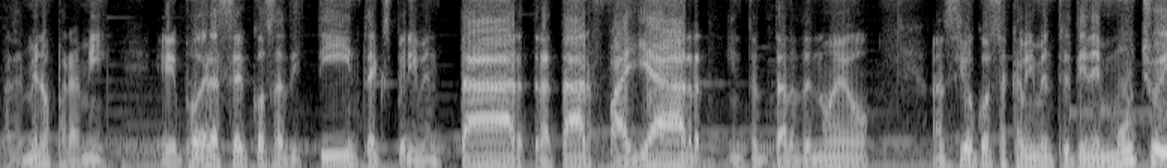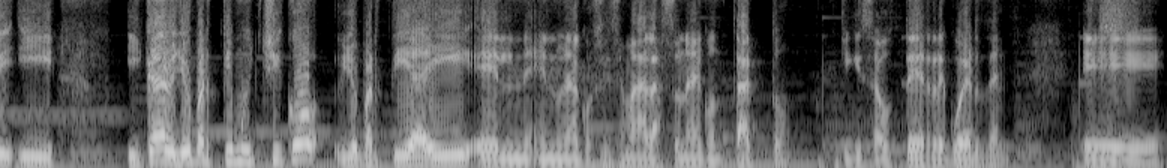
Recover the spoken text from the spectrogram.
para al menos para mí. poder hacer cosas distintas, experimentar, tratar, fallar, intentar de nuevo. Han sido cosas que a mí me entretienen mucho y, y, claro, yo partí muy chico, yo partí ahí en, en, una cosa que se llama la zona de contacto, que quizás ustedes recuerden. Eh,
